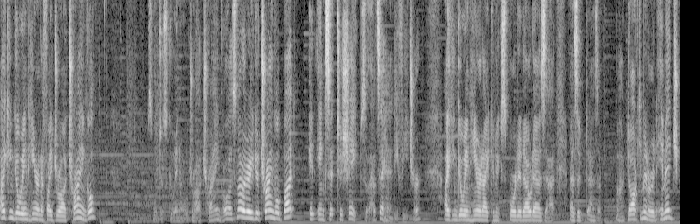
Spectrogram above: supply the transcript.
I can go in here and if I draw a triangle, so we'll just go in and we'll draw a triangle. It's not a very good triangle, but it inks it to shape, so that's a handy feature. I can go in here and I can export it out as a, as a, as a uh, document or an image.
